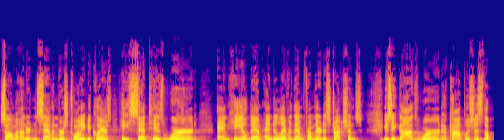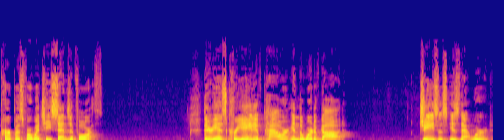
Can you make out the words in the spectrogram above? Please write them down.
Psalm 107 verse 20 declares, He sent His word and healed them and delivered them from their destructions. You see, God's word accomplishes the purpose for which He sends it forth. There is creative power in the word of God. Jesus is that word.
